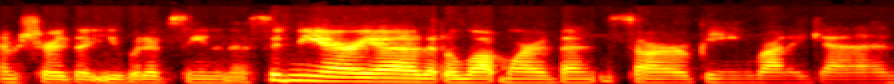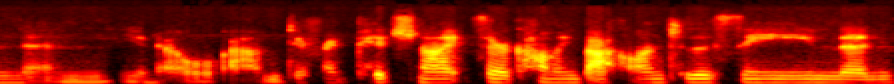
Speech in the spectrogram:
I'm sure that you would have seen in the Sydney area that a lot more events are being run again, and you know, um, different pitch nights are coming back onto the scene, and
